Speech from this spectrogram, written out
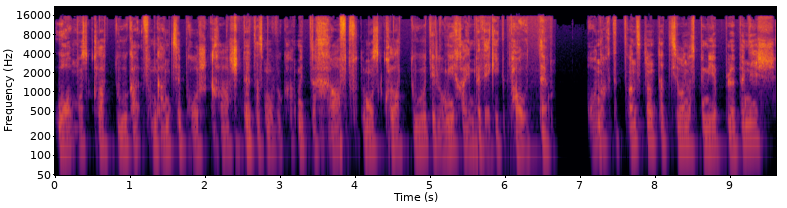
Ohrmuskulatur vom ganzen Brustkasten, dass man wirklich mit der Kraft der Muskulatur die Lunge in Bewegung behalten kann. Auch nach der Transplantation, was bei mir geblieben ist,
